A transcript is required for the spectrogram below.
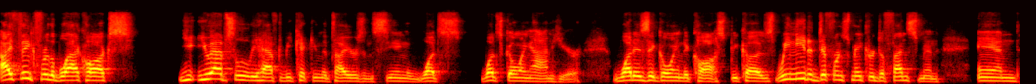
I think for the Blackhawks, you, you absolutely have to be kicking the tires and seeing what's what's going on here. What is it going to cost? Because we need a difference maker defenseman. And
